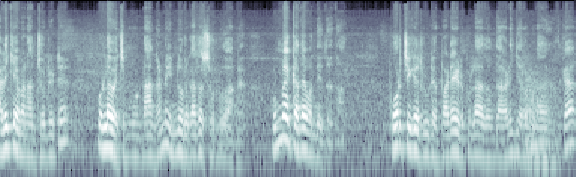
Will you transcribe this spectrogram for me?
அழிக்க வேணாம்னு சொல்லிட்டு உள்ளே வச்சு மூடினாங்கன்னு இன்னொரு கதை சொல்லுவாங்க. உண்மை கதை வந்து இதுதான். போர்ச்சுகீசருடைய படையெடுப்பில் அது வந்து அழிஞ்சிடக்கூடாதுக்காக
